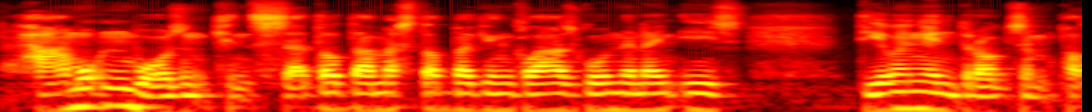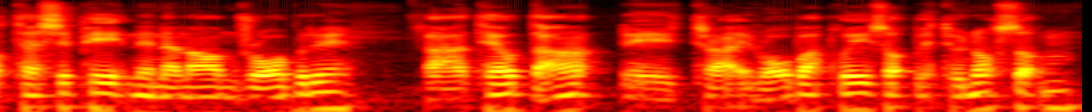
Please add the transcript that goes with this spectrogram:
Hamilton wasn't considered a Mr. Big in Glasgow in the 90s, dealing in drugs and participating in an armed robbery. I'd heard that, they try to rob a place up the Toon or something.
